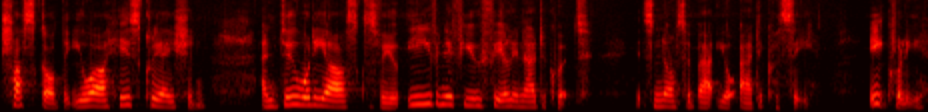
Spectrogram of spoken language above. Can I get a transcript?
trust God that you are His creation and do what He asks for you, even if you feel inadequate? It's not about your adequacy. Equally,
